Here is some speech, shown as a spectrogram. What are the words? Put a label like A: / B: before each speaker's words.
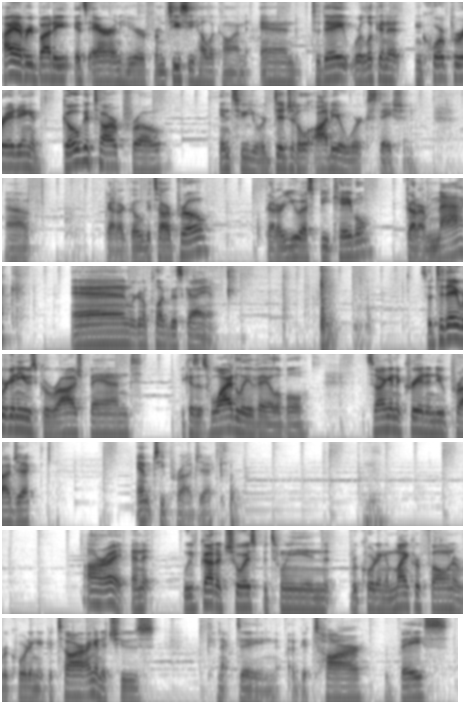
A: Hi everybody, it's Aaron here from TC Helicon, and today we're looking at incorporating a Go Guitar Pro into your digital audio workstation. Uh, got our Go Guitar Pro, got our USB cable, got our Mac, and we're gonna plug this guy in. So today we're gonna use GarageBand because it's widely available. So I'm gonna create a new project, empty project. All right, and it, we've got a choice between recording a microphone or recording a guitar. I'm gonna choose connecting a guitar or bass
